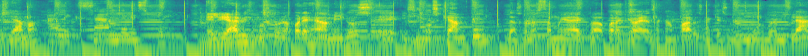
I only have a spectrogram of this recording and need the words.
Se llama Alexander Spring. El viaje lo hicimos con una pareja de amigos, eh, hicimos camping, la zona está muy adecuada para que vayas a acampar, o sea que es un muy buen plan.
